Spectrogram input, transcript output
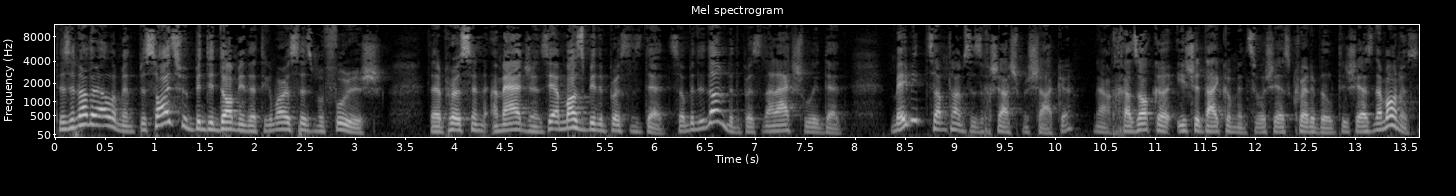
there's another element besides for bididomi that the Gemara says mafurish, that a person imagines, yeah, it must be the person's dead. So bididomi, but the person's not actually dead. Maybe sometimes there's a chashash meshaka. Now, chazaka isha daiko mitzvah, she has credibility, she has nemonis.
